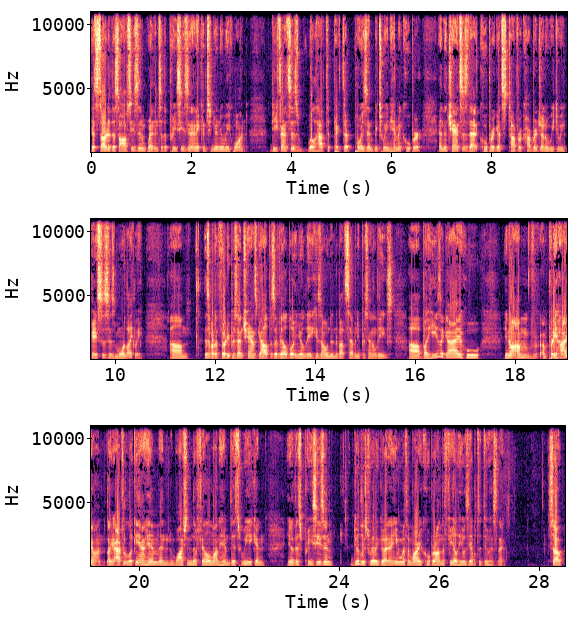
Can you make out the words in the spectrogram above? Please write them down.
It started this offseason, went into the preseason, and it continued in week one defenses will have to pick their poison between him and Cooper, and the chances that Cooper gets tougher coverage on a week to week basis is more likely. Um, there's about a 30% chance Gallup is available in your league. He's owned in about 70% of leagues, uh, but he's a guy who, you know, I'm I'm pretty high on. Like after looking at him and watching the film on him this week and you know this preseason, dude looks really good. And even with Amari Cooper on the field, he was able to do his thing. So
